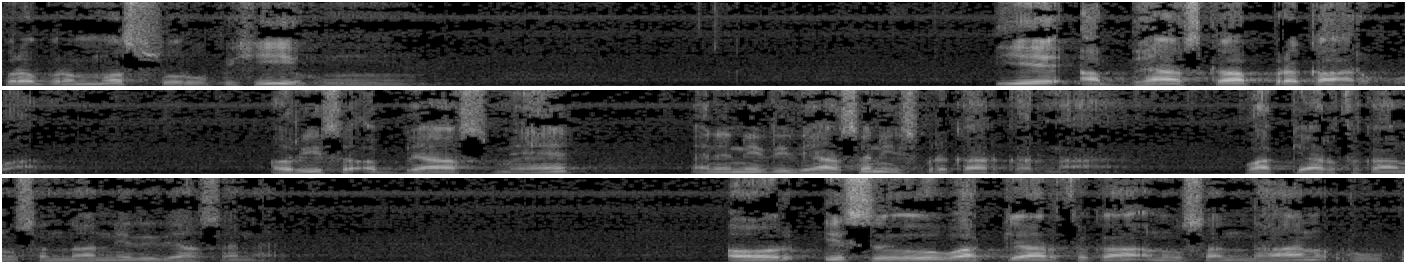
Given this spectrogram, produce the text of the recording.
प्रब्रह्म स्वरूप ही हूँ। ये अभ्यास का प्रकार हुआ और इस अभ्यास में यानी निधि ध्यासन इस प्रकार करना है। वाक्यार्थ का अनुसंधान निधि ध्यासन है। और इस वाक्यार्थ का अनुसंधान रूप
